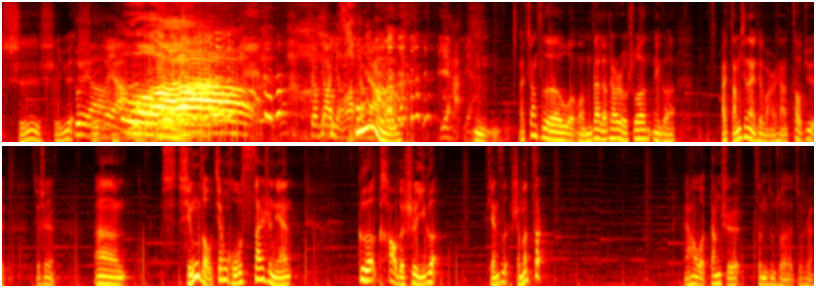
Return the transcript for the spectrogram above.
十日十月，对呀、对呀，哇，飘飘赢了，聪明啊，厉害厉害。嗯，嗯哎，上次我我们在聊天的时候说那个，哎，咱们现在也可以玩一下造句，就是，嗯、行走江湖三十年，哥靠的是一个填字什么字儿？然后我当时这么这么说的，就是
